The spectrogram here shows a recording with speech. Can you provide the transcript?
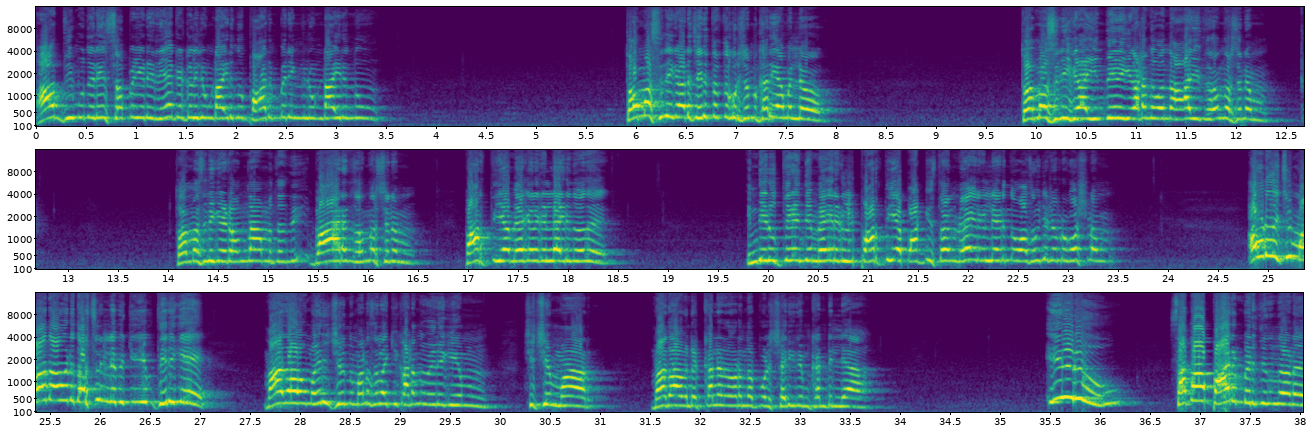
ആദ്യം മുതലേ സഭയുടെ രേഖകളിലുണ്ടായിരുന്നു പാരമ്പര്യങ്ങളിലുണ്ടായിരുന്നു. തോമസ് ലീഗയുടെ ചരിത്രത്തെക്കുറിച്ച് നമുക്കറിയാമല്ലോ. തോമസ് ലീഗ ഇന്ത്യയിലേക്ക് കടന്നു വന്ന ആദ്യത്തെ സന്ദർശനം. തോമസ് ലീഗയുടെ ഒന്നാമത്തെ ഭാരത സന്ദർശനം പാർത്തിയ മേഖലകളിലായിരുന്നു അത്. ഇന്ത്യയുടെ ഉത്തരേന്ത്യൻ മേഖലകളിൽ പാർത്തിയ പാകിസ്ഥാൻ മേഖലകളിലായിരുന്നു ആ സൂചന പ്രഘോഷണം. അവിടെ വെച്ച് മാതാവിന് ദർശനം ലഭിക്കുകയും തിരികെ മാതാവ് മരിച്ചു എന്ന് മനസ്സിലാക്കി കടന്നു വരികയും ശിഷ്യന്മാർ മാതാവിന്റെ കല്ലറ തുറന്നപ്പോൾ ശരീരം കണ്ടില്ല. ഈ ഒരു സഭാ പാരമ്പര്യത്തിൽ നിന്നാണ്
